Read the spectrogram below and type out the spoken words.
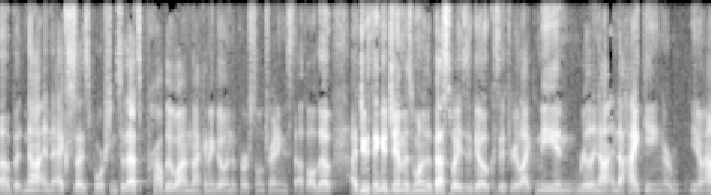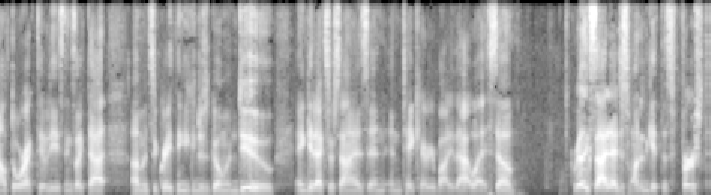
uh, but not in the exercise portion. So that's probably why I'm not going to go into personal training and stuff. Although I do think a gym is one of the best ways to go because if you're like me and really not into hiking or you know outdoor activities, things like that, um, it's a great thing you can just go and do and get exercise and and take care of your body that way. So really excited. I just wanted to get this first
